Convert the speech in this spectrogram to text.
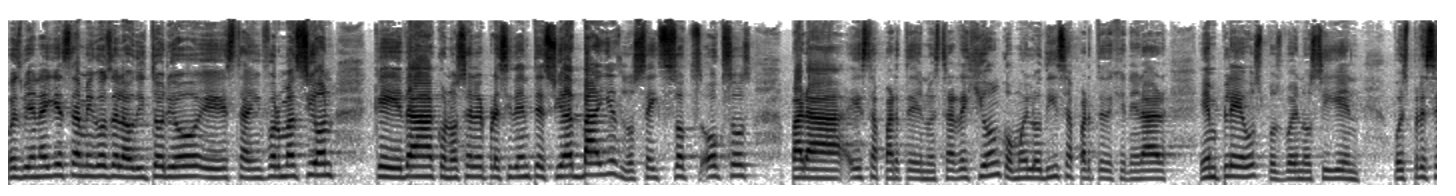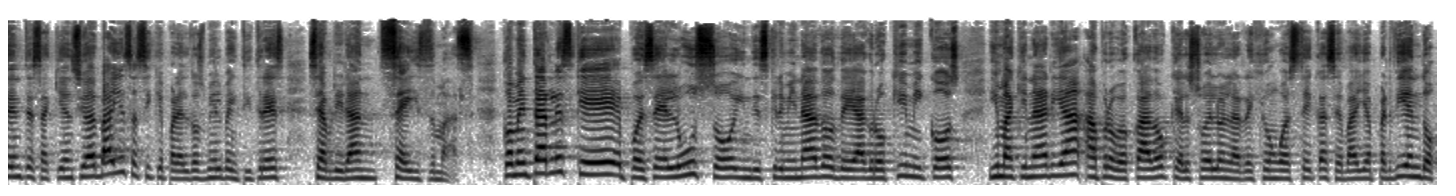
Pues bien, ahí está, amigos del auditorio, esta información que da a conocer el presidente de Ciudad Valles, los seis Oxos para esta parte de nuestra región, como él lo dice, aparte de generar empleos, pues bueno, siguen pues presentes aquí en Ciudad Valles, así que para el 2023 se abrirán seis más. Comentarles que pues el uso indiscriminado de agroquímicos y maquinaria ha provocado que el suelo en la región huasteca se vaya perdiendo.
